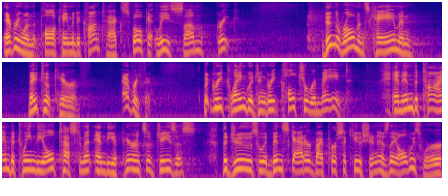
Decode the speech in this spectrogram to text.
everyone that Paul came into contact spoke at least some Greek. Then the Romans came and they took care of everything. But Greek language and Greek culture remained. And in the time between the Old Testament and the appearance of Jesus, the Jews, who had been scattered by persecution, as they always were,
